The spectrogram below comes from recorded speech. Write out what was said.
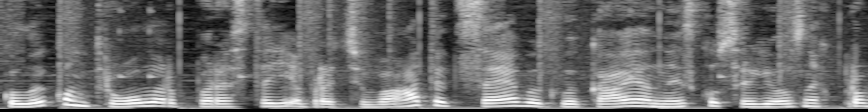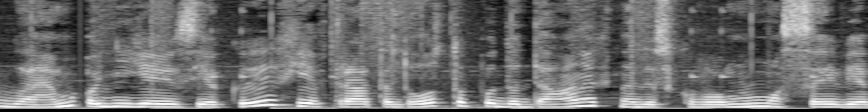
Коли контролер перестає працювати, це викликає низку серйозних проблем, однією з яких є втрата доступу до даних на дисковому масиві.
